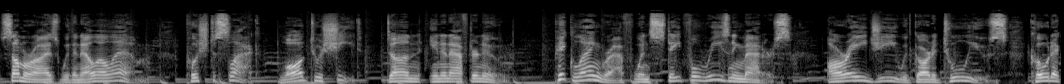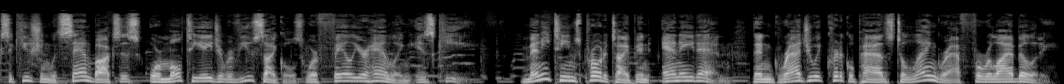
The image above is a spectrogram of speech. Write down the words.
summarize with an LLM, push to Slack, log to a sheet, done in an afternoon. Pick LangGraph when stateful reasoning matters. RAG with guarded tool use, code execution with sandboxes, or multi-agent review cycles where failure handling is key. Many teams prototype in N8N, then graduate critical paths to LangGraph for reliability.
